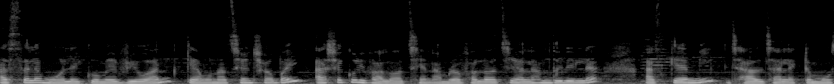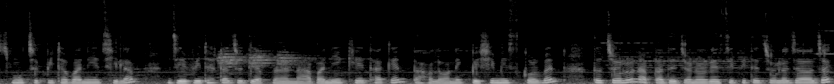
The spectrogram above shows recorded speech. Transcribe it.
আসসালামু আলাইকুম, এভরিওয়ান। কেমন আছেন সবাই? আশা করি ভালো আছেন। আমরা ভালো আছি, আলহামদুলিল্লাহ। আজকে আমি ঝাল ঝাল একটা মোচমুচে পিঠা বানিয়েছিলাম। যে পিঠাটা যদি আপনারা না বানিয়ে খেয়ে থাকেন, তাহলে অনেক বেশি মিস করবেন। তো চলুন, আপনাদের জন্য রেসিপিতে চলে যাওয়া যাক।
